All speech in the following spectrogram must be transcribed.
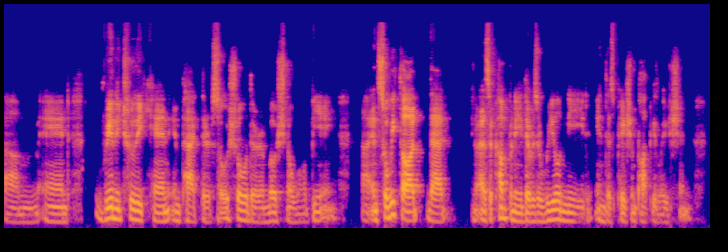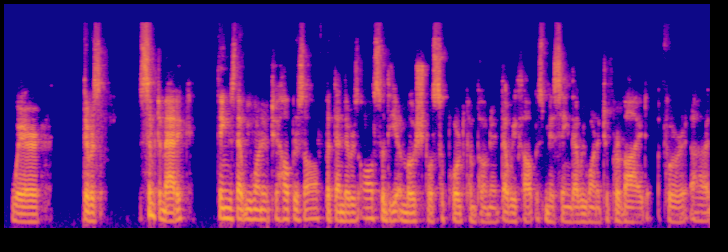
um, and really truly can impact their social, their emotional well-being. Uh, and so we thought that you know, as a company, there was a real need in this patient population where there was symptomatic things that we wanted to help resolve, but then there was also the emotional support component that we thought was missing that we wanted to provide for uh,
